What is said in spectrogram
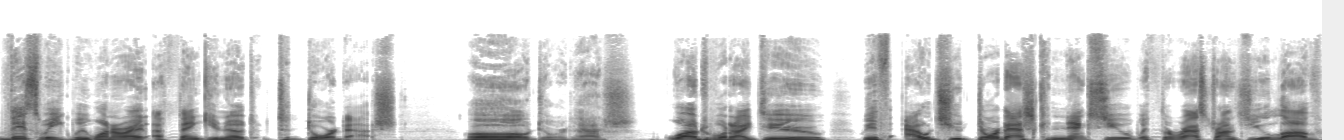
This week, we want to write a thank you note to DoorDash. Oh, DoorDash. What would I do without you? DoorDash connects you with the restaurants you love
